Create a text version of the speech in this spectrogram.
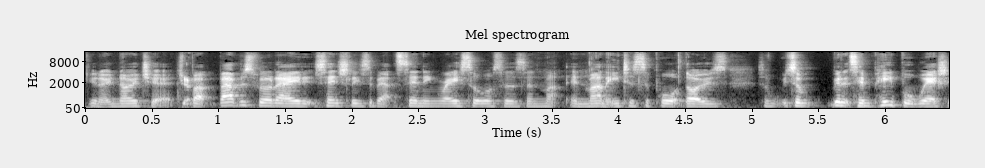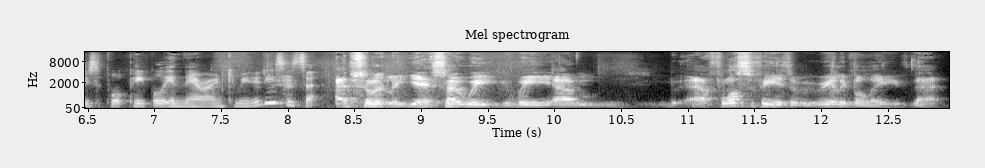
you know, no church. But Baptist World Aid essentially is about sending resources and, and money to support those. So, so when it's in people, we actually support people in their own communities. Is that absolutely? Yeah. So we we um, our philosophy is that we really believe that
